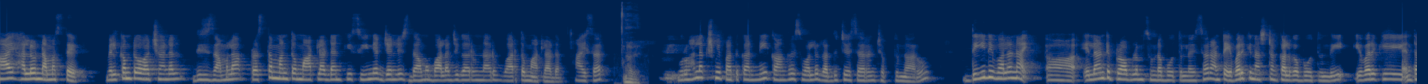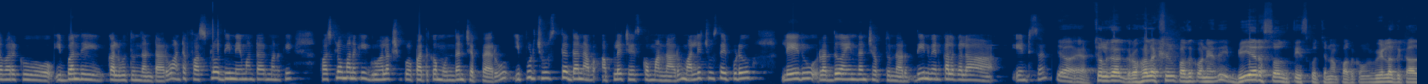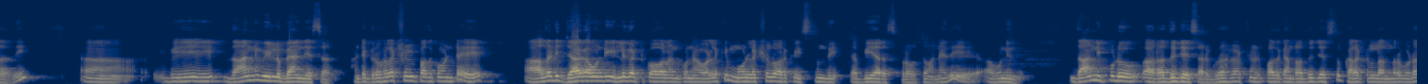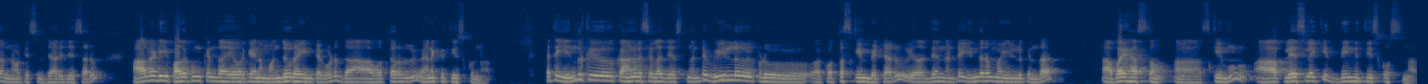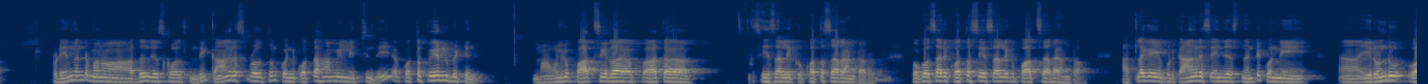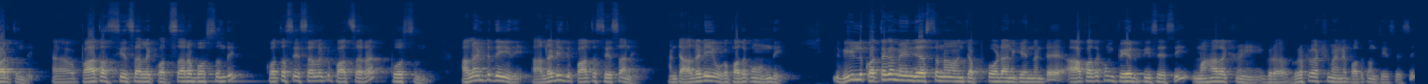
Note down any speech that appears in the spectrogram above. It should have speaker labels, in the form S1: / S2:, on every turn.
S1: Hi hello నమస్తే. Welcome to our channel. This is Amala. ప్రస్తుతం మనతో మాట్లాడడానికి సీనియర్ జర్నలిస్ట్ దాము బాలాజీ గారు ఉన్నారు. వారితో మాట్లాడదాం. Hi sir. గృహలక్ష్మి పథకాన్ని కాంగ్రెస్ వాళ్ళు రద్దు చేశారని చెప్తున్నారు. దీని వలన ఎలాంటి ప్రాబ్లమ్స్ ఉండబోతున్నాయి సార్? అంటే ఎవరికి నష్టం కలగబోతుంది? ఎవరికి ఎంతవరకు ఇబ్బంది కలుగుతుంది అంటారు అంటే ఫస్ట్లో దీన్ని ఏమంటారు మనకి? ఫస్ట్లో మనకి గృహలక్ష్మి పథకం ఉందని చెప్పారు. ఇప్పుడు చూస్తే దాన్ని అప్లై చేసుకోమన్నారు. మళ్ళీ చూస్తే ఇప్పుడు లేదు రద్దు అయిందని చెప్తున్నారు. దీని వెనకాల గల ఏంటి సార్?
S2: యా యాక్చువల్గా గృహలక్ష్మి పథకం అనేది బీఆర్ఎస్ వాళ్ళు తీసుకొచ్చిన పథకం. వీళ్ళది కాదు అది దాన్ని వీళ్ళు బ్యాన్ చేశారు. అంటే గృహలక్ష్మి పథకం అంటే ఆల్రెడీ జాగా ఉండి ఇల్లు కట్టుకోవాలనుకునే వాళ్ళకి మూడు లక్షల వరకు ఇస్తుంది బీఆర్ఎస్ ప్రభుత్వం అనేది ఉన్నింది దాన్ని ఇప్పుడు రద్దు చేశారు. గృహలక్ష్మి పథకాన్ని రద్దు చేస్తూ కలెక్టర్లు అందరూ కూడా నోటీసులు జారీ చేశారు. ఆల్రెడీ ఈ పథకం కింద ఎవరికైనా మంజూరు ఉంటే కూడా దా ఆ ఉత్తర్వులను వెనక్కి తీసుకున్నారు. అయితే ఎందుకు కాంగ్రెస్ ఇలా చేస్తుందంటే వీళ్ళు ఇప్పుడు ఆ కొత్త స్కీమ్ పెట్టారు. అదేంటంటే ఇందిరమ్మ ఇళ్ళు కింద అభయహస్తం స్కీము ఆ ప్లేస్లోకి దీన్ని తీసుకొస్తున్నారు. ఇప్పుడు ఏంటంటే మనం అర్థం చేసుకోవాల్సింది కాంగ్రెస్ ప్రభుత్వం కొన్ని కొత్త హామీలను ఇచ్చింది ఆ కొత్త పేర్లు పెట్టింది. మామూలుగా పాత సీల పాత సీసాలకు కొత్త సారా అంటారు. ఒక్కోసారి కొత్త సీసాలకి పాత సారా అంటాం. అట్లాగే ఇప్పుడు కాంగ్రెస్ ఏం చేస్తుందంటే కొన్ని ఈ రెండు వాడుతుంది. పాత సీసాలకి కొత్త సారా పోస్తుంది కొత్త సీసాలకు పాత సారా పోస్తుంది. అలాంటిది ఇది. ఆల్రెడీ ఇది పాత సీసానే. అంటే ఆల్రెడీ ఒక పథకం ఉంది. వీళ్ళు కొత్తగా మేము చేస్తున్నాం అని చెప్పుకోవడానికి ఏంటంటే ఆ పథకం పేరు తీసేసి మహాలక్ష్మి గృహ గృహలక్ష్మి అనే పథకం తీసేసి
